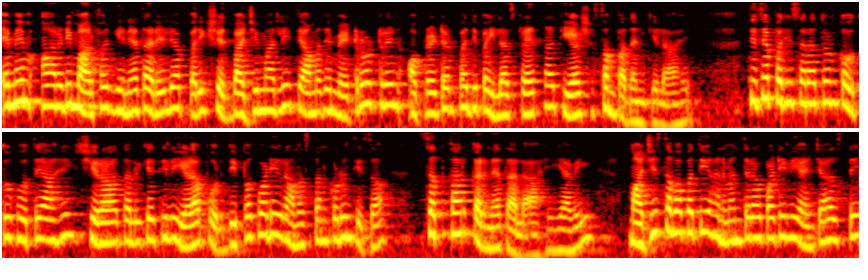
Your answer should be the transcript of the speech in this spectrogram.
एम एम आर डी मार्फत घेण्यात आलेल्या परीक्षेत बाजी मारली. त्यामध्ये मेट्रो ट्रेन ऑपरेटरपदी पहिल्याच प्रयत्नात यश संपादन केलं आहे. तिचे परिसरातून कौतुक होते आहे. शिराळा तालुक्यातील येळापूर दीपकवाडी ग्रामस्थांकडून तिचा सत्कार करण्यात आला आहे. यावेळी माजी सभापती हनुमंतराव पाटील यांच्या हस्ते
